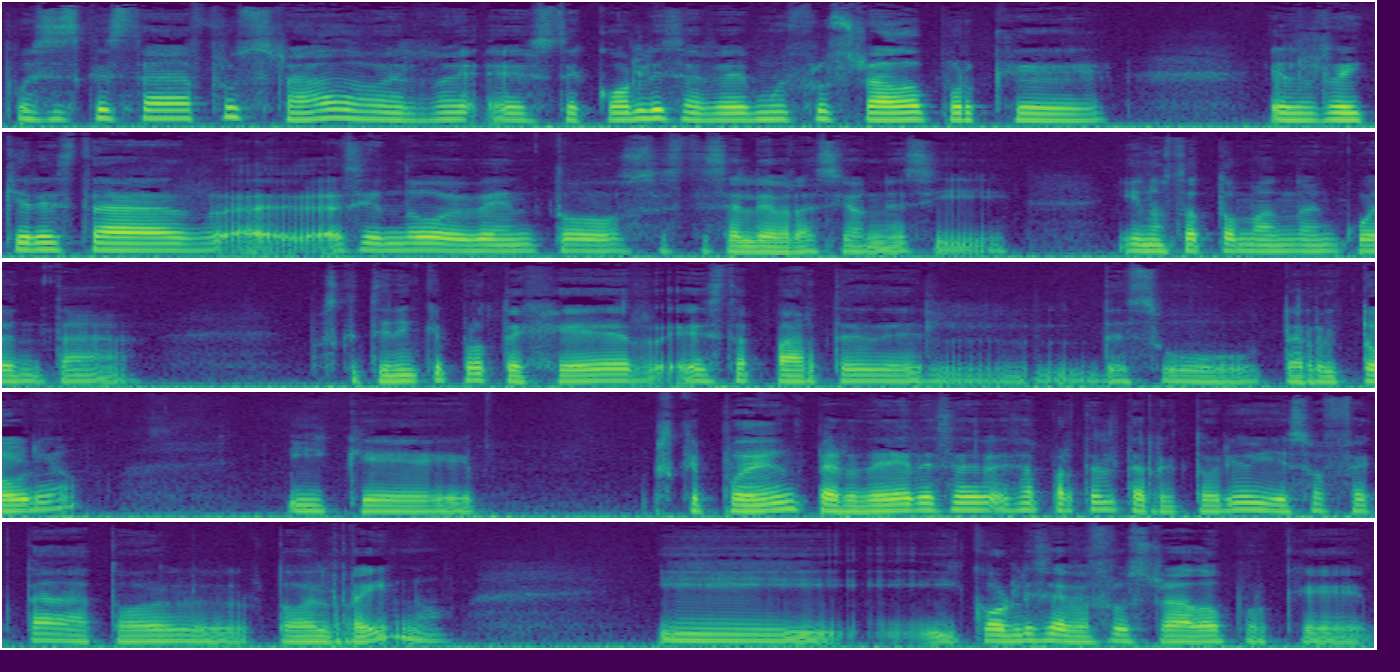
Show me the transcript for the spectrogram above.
Pues es que está frustrado, el rey, este Corley se ve muy frustrado porque el rey quiere estar eh, haciendo eventos, este, celebraciones y, y no está tomando en cuenta pues que tienen que proteger esta parte del, de su territorio y que pues que pueden perder esa, esa parte del territorio y eso afecta a todo el, todo el reino. Y, y Corley se ve frustrado porque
